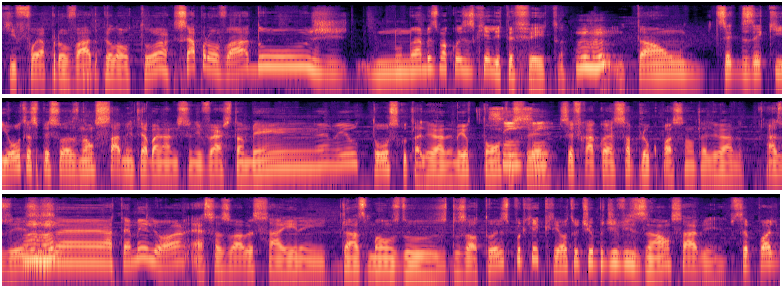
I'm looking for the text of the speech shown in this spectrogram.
que foi aprovado pelo autor, se é aprovado não é a mesma coisa que ele ter feito. Uhum. Então, você dizer que outras pessoas não sabem trabalhar nesse universo também é meio tosco, tá ligado? É meio tonto Sim, você, sim. você ficar com essa preocupação, tá ligado? Às vezes Uhum. é até melhor essas obras saírem das mãos dos, dos autores porque cria outro tipo de visão, sabe? Você pode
